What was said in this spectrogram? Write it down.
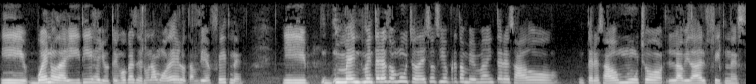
Y bueno, de ahí dije, yo tengo que ser una modelo también fitness. Y me, interesó mucho, de hecho siempre también me ha interesado, interesado mucho la vida del fitness.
